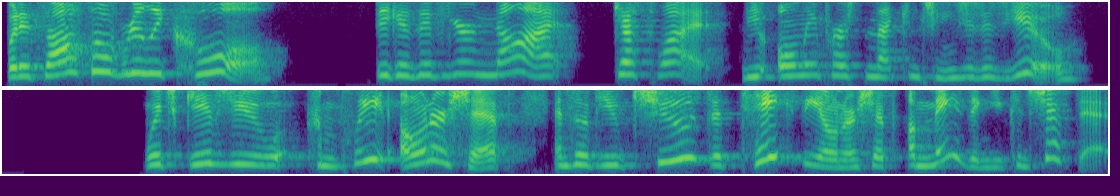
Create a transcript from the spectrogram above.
But it's also really cool because if you're not, guess what? The only person that can change it is you, which gives you complete ownership. And so if you choose to take the ownership, amazing, you can shift it.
